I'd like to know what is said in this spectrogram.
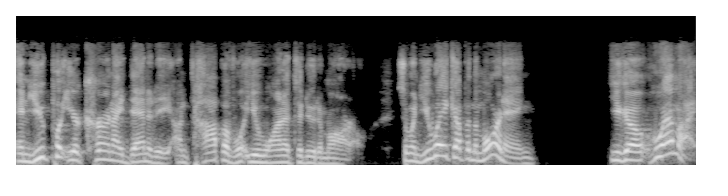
and you put your current identity on top of what you wanted to do tomorrow. So when you wake up in the morning, you go, Who am I?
